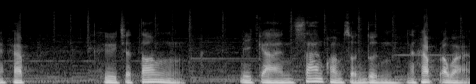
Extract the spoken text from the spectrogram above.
นะครับ คือจะต้องมีการสร้างความสมดุลนะครับ ระหว่าง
